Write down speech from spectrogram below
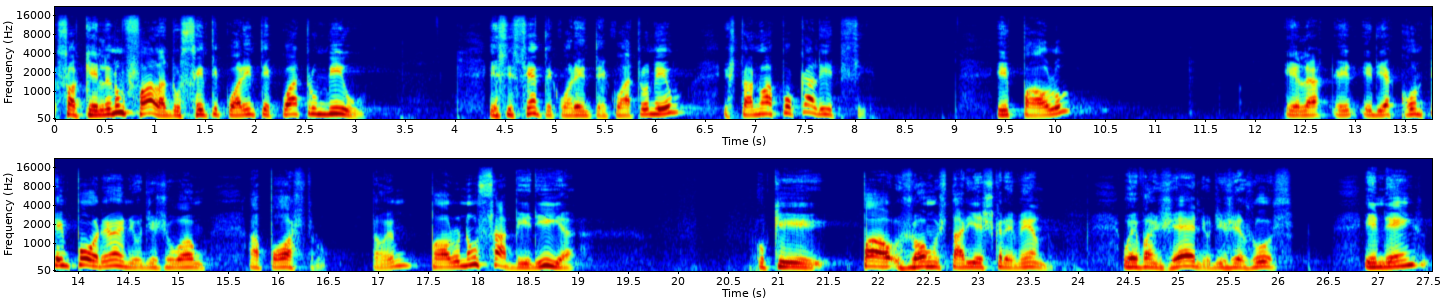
Só que ele não fala dos 144 mil. Esses 144 mil está no Apocalipse. E Paulo ele é, ele é contemporâneo de João apóstolo. Então, Paulo não saberia o que Paulo, João estaria escrevendo, o Evangelho de Jesus, e nem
